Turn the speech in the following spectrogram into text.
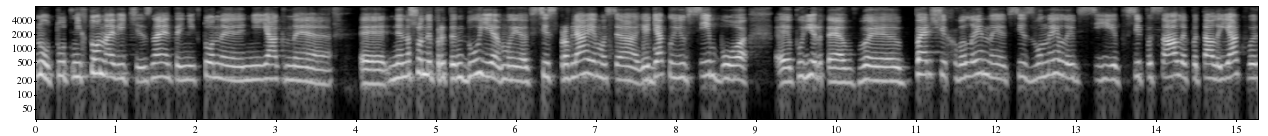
Ну тут ніхто навіть знаєте, ніхто не ніяк не. Е, Ні на що не претендує. Ми всі справляємося. Я дякую всім, бо е, повірте, в е, перші хвилини всі дзвонили, всі, всі писали, питали, як ви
